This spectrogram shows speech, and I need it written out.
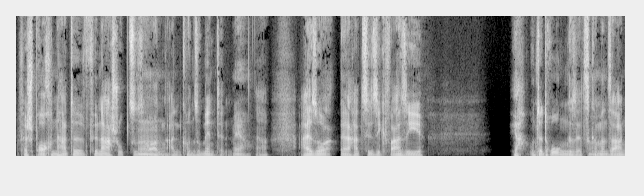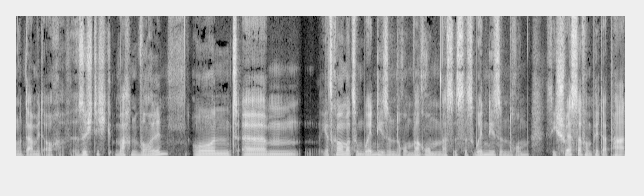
versprochen hatte, für Nachschub zu sorgen Mhm. an Konsumentinnen. Ja. Ja. Also äh, hat sie sie quasi ja unter Drogen gesetzt, kann Mhm. man sagen, und damit auch süchtig machen wollen. Und ähm, jetzt kommen wir mal zum Wendy-Syndrom. Warum? Was ist das Wendy-Syndrom? Sie ist die Schwester von Peter Pan.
